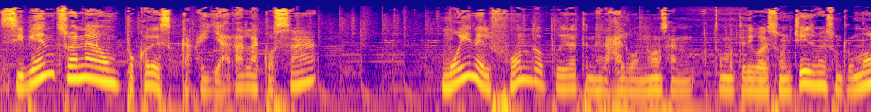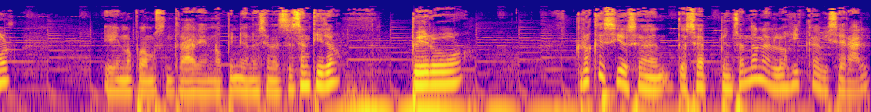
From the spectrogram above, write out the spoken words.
Si bien suena un poco descabellada la cosa, muy en el fondo pudiera tener algo, ¿no? O sea, como te digo, es un chisme, es un rumor eh, no podemos entrar en opiniones en ese sentido. Pero creo que sí, o sea, o sea, pensando en la lógica visceral,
